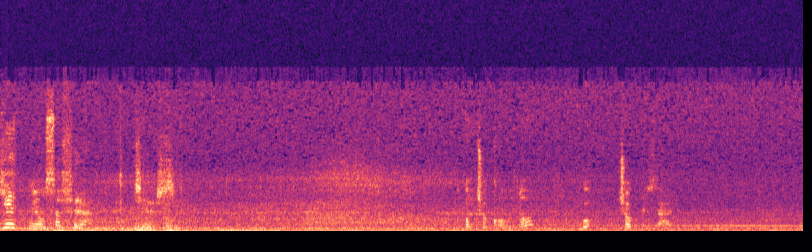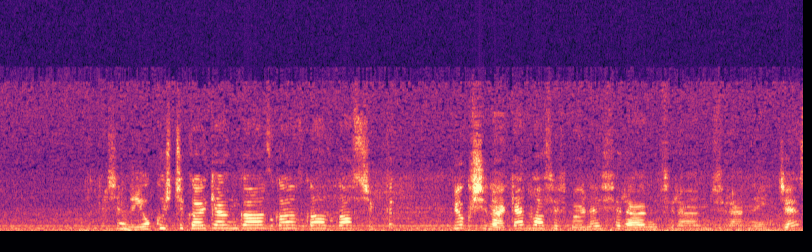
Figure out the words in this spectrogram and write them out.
Yetmiyorsa fren. Çevir. O çok oldu. Bu. Çok güzel. Şimdi yokuş çıkarken gaz, gaz, gaz, gaz çıktık. Yokuş inerken hafif böyle fren, fren, frenle ineceğiz.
